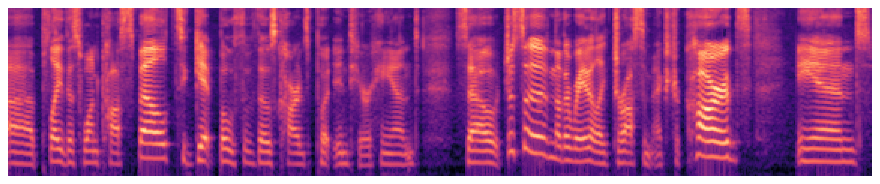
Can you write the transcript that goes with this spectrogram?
uh, play this one cost spell to get both of those cards put into your hand. So just another way to like draw some extra cards and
